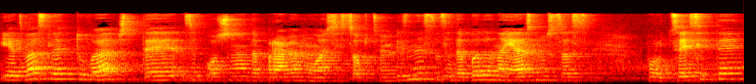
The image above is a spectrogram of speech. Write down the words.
и едва след това ще започна да правя моя си собствен бизнес, за да бъда наясно с процесите,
